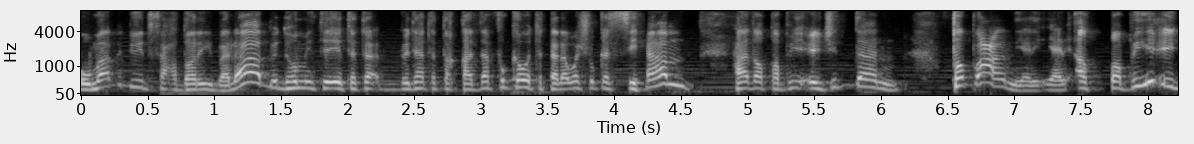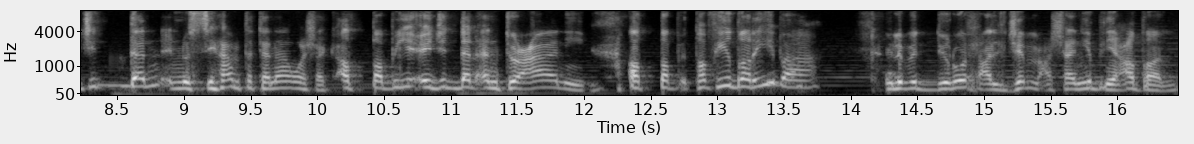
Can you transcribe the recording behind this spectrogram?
وما بده يدفع ضريبة لا بدهم يتت... بدها تتقاذفك وتتناوشك السهام. هذا طبيعي جدا. طبعا يعني يعني الطبيعي جدا إنه السهام تتناوشك. الطبيعي جدا أن تعاني. الطب... طب في ضريبة. اللي بده يروح على الجيم عشان يبني عضل.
